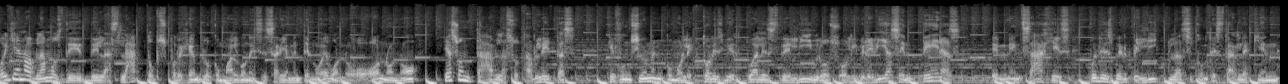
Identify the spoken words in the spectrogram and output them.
hoy ya no hablamos de, de, las laptops, por ejemplo, como algo necesariamente nuevo. No, no, no. Ya son tablas o tabletas que funcionan como lectores virtuales de libros o librerías enteras en mensajes. Puedes ver películas y contestarle a quien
